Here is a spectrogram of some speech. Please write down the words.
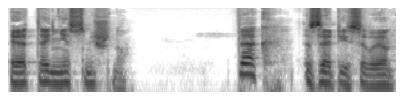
Это не смешно. Так, записываю.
